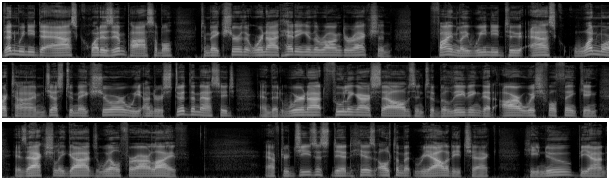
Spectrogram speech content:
Then we need to ask what is impossible to make sure that we're not heading in the wrong direction. Finally, we need to ask one more time just to make sure we understood the message and that we're not fooling ourselves into believing that our wishful thinking is actually God's will for our life. After Jesus did his ultimate reality check, he knew beyond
